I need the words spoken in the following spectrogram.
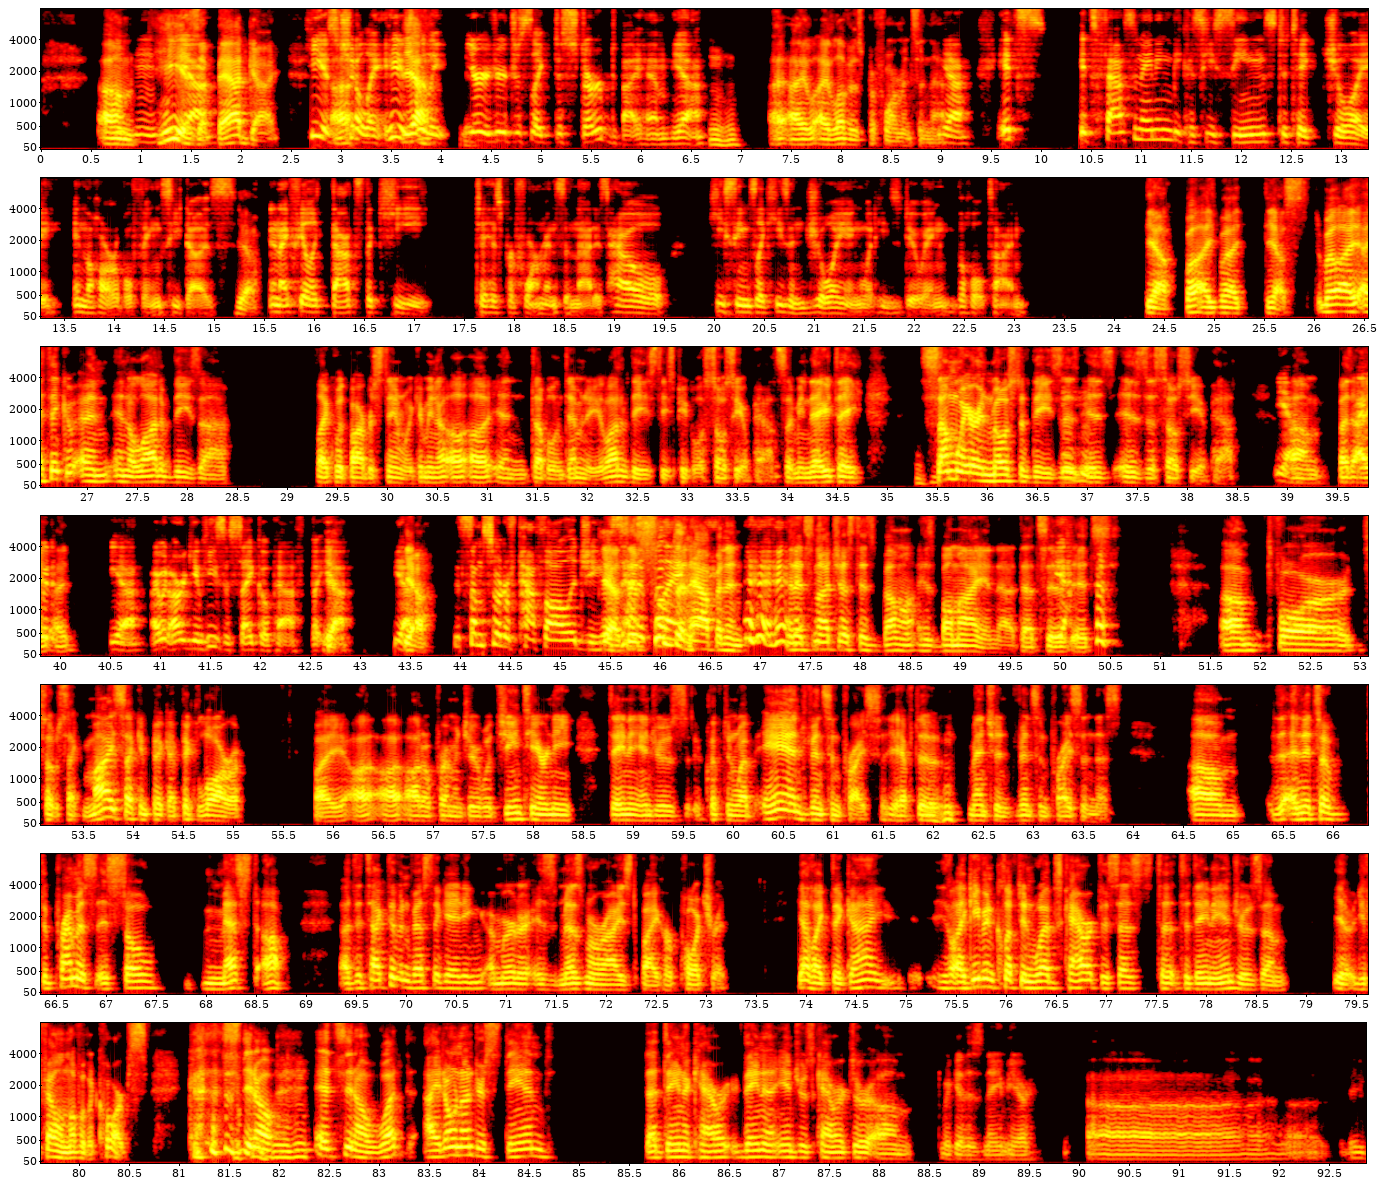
Um, mm-hmm. He is yeah. a bad guy. He is uh, chilling. He is yeah. really you're you're just like disturbed by him. Yeah. Mm-hmm. I, I I love his performance in that. Yeah. It's it's fascinating because he seems to take joy in the horrible things he does. Yeah. And I feel like that's the key to his performance in that is how he seems like he's enjoying what he's doing the whole time. Yeah, but I but yes. Well, I, I think in in a lot of these uh like with Barbara Stanwyck. I mean, uh, uh, in Double Indemnity, a lot of these these people are sociopaths. I mean, they they mm-hmm. somewhere in most of these is mm-hmm. is, is a sociopath. Yeah. Um, but I, I, would, I, yeah, I would argue he's a psychopath. But yeah, yeah, yeah. yeah. some sort of pathology. Yeah, there's something happening, and it's not just his bum his bum eye in that. That's it. Yeah. It's um for so second my second pick. I picked Laura by uh, uh Otto Preminger with Gene Tierney Dana Andrews, Clifton Webb, and Vincent Price. You have to mm-hmm. mention Vincent Price in this. Um, and it's a the premise is so messed up. A detective investigating a murder is mesmerized by her portrait. Yeah, like the guy, like even Clifton Webb's character says to, to Dana Andrews, um, you know, you fell in love with a corpse. Because, you know, mm-hmm. it's, you know, what I don't understand that Dana character, Dana Andrews character, um, let me get his name here. Uh,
